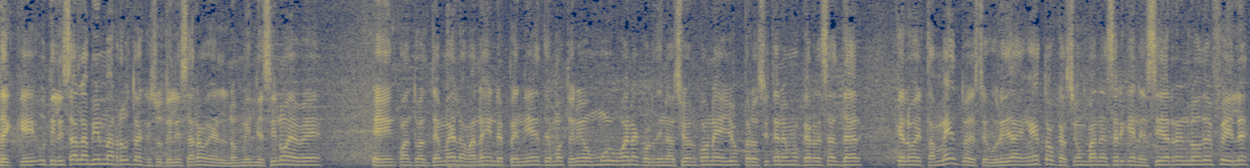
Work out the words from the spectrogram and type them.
de que utilizar las mismas rutas que se utilizaron en el 2019, en cuanto al tema de las bandas independientes, hemos tenido muy buena coordinación con ellos, pero sí tenemos que resaltar que los estamentos de seguridad en esta ocasión van a ser quienes cierren los desfiles.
